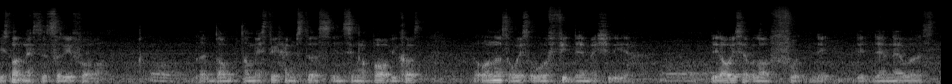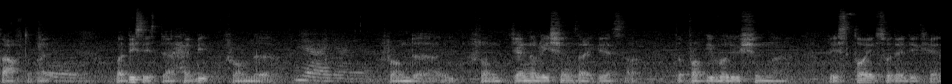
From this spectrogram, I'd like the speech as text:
is not necessary for the dom- domestic hamsters in Singapore because the owners always overfeed them actually. yeah. Mm. They always have a lot of food. They, they they're never starved, right? Mm. But this is the habit from the Yeah, yeah, yeah. from the from generations, I guess, uh, the from evolution. Uh, they store it so that they can,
